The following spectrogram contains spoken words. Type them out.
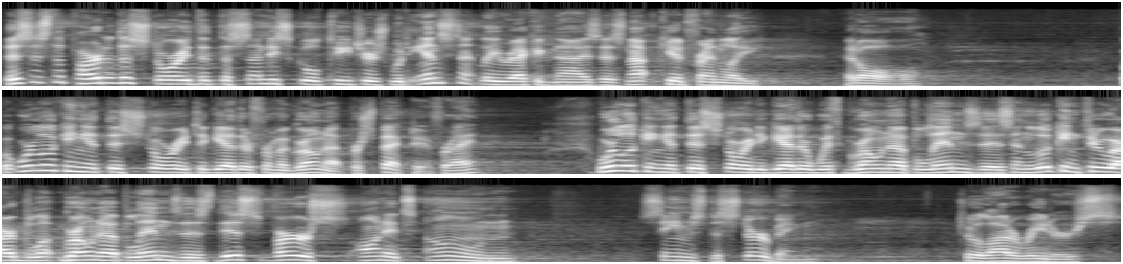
This is the part of the story that the Sunday school teachers would instantly recognize as not kid friendly at all. But we're looking at this story together from a grown up perspective, right? We're looking at this story together with grown up lenses, and looking through our grown up lenses, this verse on its own seems disturbing to a lot of readers.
